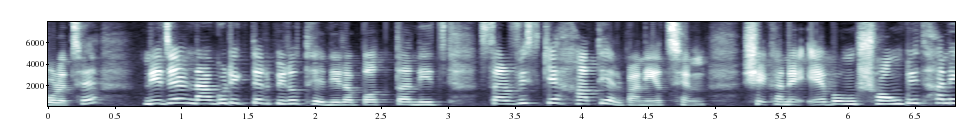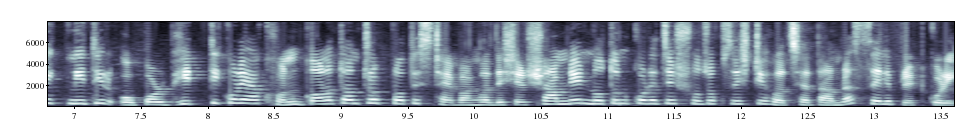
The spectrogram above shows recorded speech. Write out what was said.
করেছে, নিজের নাগরিকদের বিরুদ্ধে নিরাপত্তা নিজ সার্ভিসকে হাতিয়ার বানিয়েছেন। সেখানে এবং সাংবিধানিক নীতির ওপর ভিত্তি করে এখন গণতন্ত্র প্রতিষ্ঠায় বাংলাদেশের সামনে নতুন করে যে সুযোগ সৃষ্টি হচ্ছে তা আমরা সেলিব্রেট করি।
